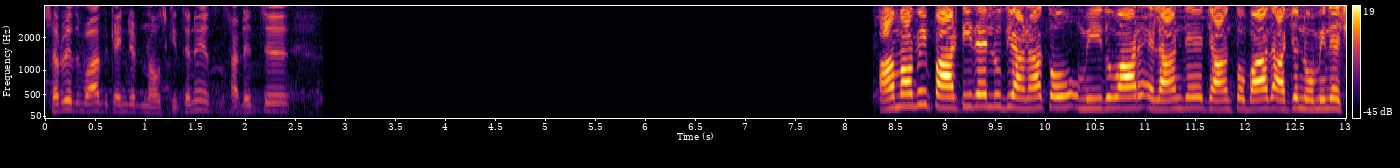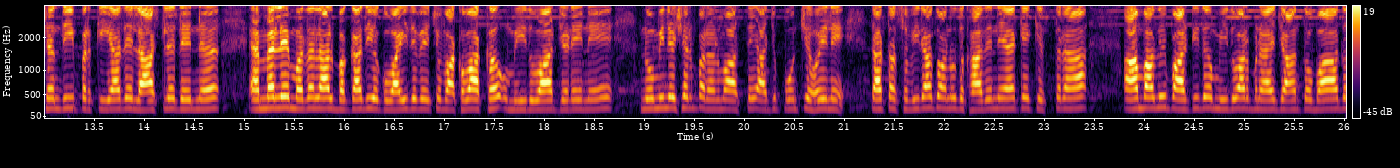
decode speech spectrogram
ਸਰਵੇ ਤੋਂ ਬਾਅਦ ਕੈਂਡੀਡੇਟ ਅਨਾਉਂਸ ਕੀਤੇ ਨੇ। ਸਾਡੇ 'ਚ ਆਮ ਆਦਮੀ ਪਾਰਟੀ ਦੇ ਲੁਧਿਆਣਾ ਤੋਂ ਉਮੀਦਵਾਰ ਐਲਾਨ ਦੇ ਜਾਣ ਤੋਂ ਬਾਅਦ ਅੱਜ ਨੋਮੀਨੇਸ਼ਨ ਦੀ ਪ੍ਰਕਿਰਿਆ ਦੇ ਲਾਸਟਲੇ ਦਿਨ ਐਮਐਲਏ ਮਦਨ ਲਾਲ ਬੱਗਾ ਦੀ ਅਗਵਾਈ ਦੇ ਵਿੱਚ ਵੱਖ-ਵੱਖ ਉਮੀਦਵਾਰ ਜਿਹੜੇ ਨੇ ਨੋਮੀਨੇਸ਼ਨ ਭਰਨ ਵਾਸਤੇ ਅੱਜ ਪਹੁੰਚੇ ਹੋਏ ਨੇ। ਤਾਂ ਤਸਵੀਰਾਂ ਤੁਹਾਨੂੰ ਦਿਖਾ ਦਿੰਦੇ ਆ ਕਿ ਕਿਸ ਤਰ੍ਹਾਂ ਆਮ ਆਦਮੀ ਪਾਰਟੀ ਦੇ ਉਮੀਦਵਾਰ ਬਣਾਏ ਜਾਣ ਤੋਂ ਬਾਅਦ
